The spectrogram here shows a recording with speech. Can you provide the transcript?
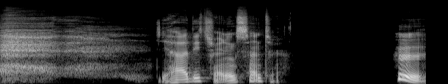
Jihadi Training Center. Hmm.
